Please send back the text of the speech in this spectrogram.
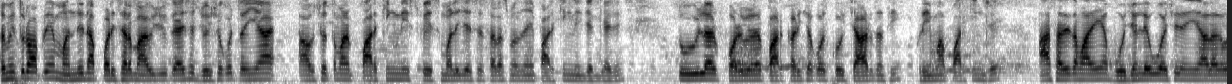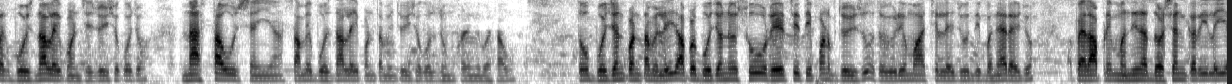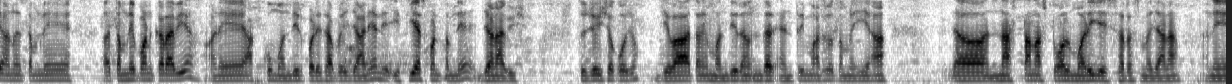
તો મિત્રો, આપણે મંદિરના પરિસરમાં આવી ચૂક્યા છે. જોઈ શકો છો, અહીંયા આવશો તમારે પાર્કિંગની સ્પેસ મળી જશે. સરસ મજાની પાર્કિંગની જગ્યા છે. Two wheeler four wheeler park કરી શકો કોઈ ચાર્જ નથી. ફ્રીમાં પાર્કિંગ છે. આ સાથે તમારે અહીંયા ભોજન લેવું હોય છે. અહીંયા અલગ અલગ ભોજનાલય પણ છે. જોઈ શકો છો. નાસ્તાઓ જ છે અહીંયા. સામે ભોજનાલય પણ તમે જોઈ શકો છો. ઝૂમ કરીને બતાવું. તો ભોજન પણ તમે લઈ જાઓ. આપણે ભોજનનું શું રેટ છે તે પણ જોઈશું. તો વિડીયોમાં છેલ્લે સુધી બન્યા રહેજો. પહેલાં આપણે મંદિરના દર્શન કરી લઈએ અને તમને તમને પણ કરાવીએ અને આખું મંદિર પડે છે આપણે જાણીએ અને ઇતિહાસ પણ તમને જણાવીશું. તો જોઈ શકો છો, જેવા તમે મંદિર અંદર એન્ટ્રી મારશો, તમને અહીંયા નાસ્તાના સ્ટોલ મળી જશે સરસ મજાના. અને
